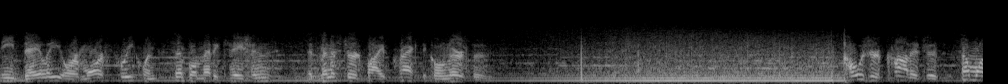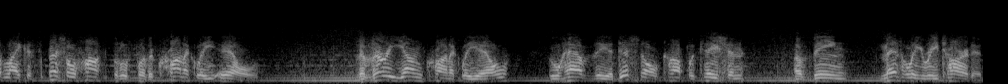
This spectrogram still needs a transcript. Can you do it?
need daily or more frequent simple medications administered by practical nurses. Kosher Cottage is somewhat like a special hospital for the chronically ill. The very young chronically ill who have the additional complication of being mentally retarded.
